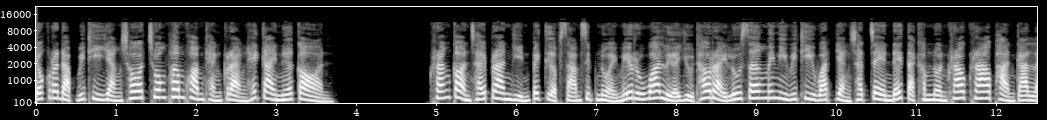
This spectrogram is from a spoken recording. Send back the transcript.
ยกระดับวิธีอย่างโชดช่วงเพิ่มความแข็งแกร่งให้กายเนื้อก่อน ครั้งก่อนใช้ปราณหยินไปเกือบ 30 หน่วยไม่รู้ว่าเหลืออยู่เท่าไหร่ลู่เซิงไม่มีวิธีวัดอย่างชัดเจนได้แต่คำนวณคร่าวๆ ผ่านการไหล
